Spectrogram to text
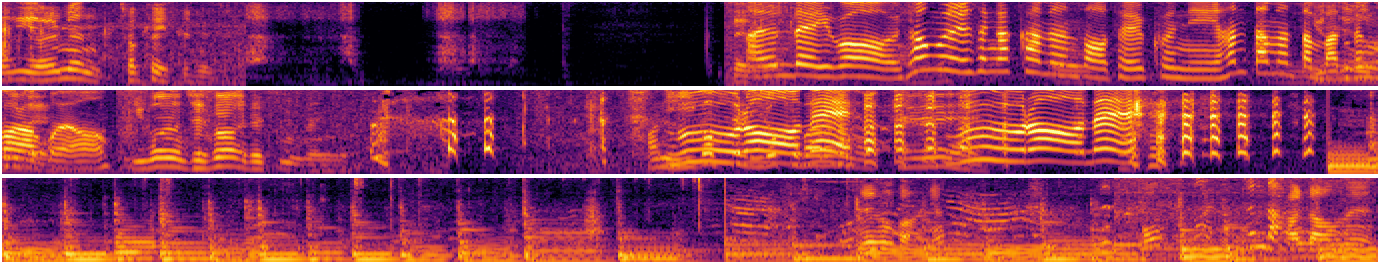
여기 열면 적혀 있습니다. 네. 아 근데 이거 형을 생각하면서 제이쿤이 한 땀 한 땀 만든 유튜브 거라고요. 이거는 죄송하게 됐습니다. 이거. 아니 이 값을 이렇게 물어내. 말하면 어떡해. 물어내. 잘 나오네.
